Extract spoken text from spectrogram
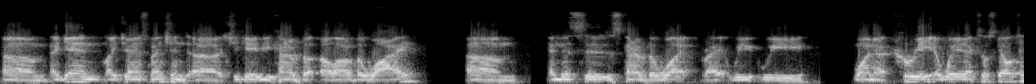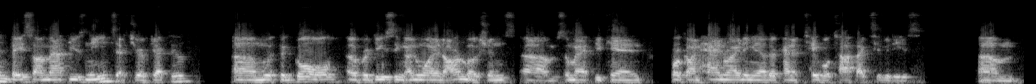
Um, again, like Janice mentioned, uh, she gave you kind of the, a lot of the why, um, and this is kind of the what, right? We we want to create a weighted exoskeleton based on Matthew's needs. That's your objective, um, with the goal of reducing unwanted arm motions. Um, so Matthew can work on handwriting and other kind of tabletop activities. Um,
